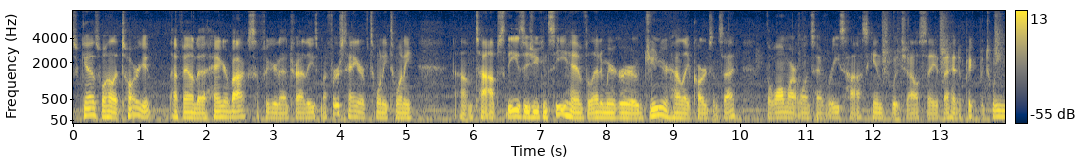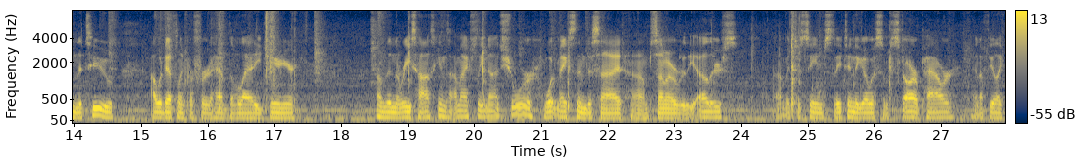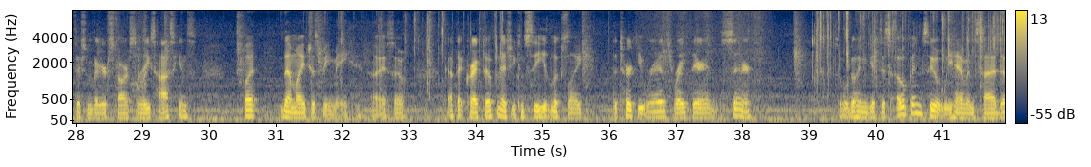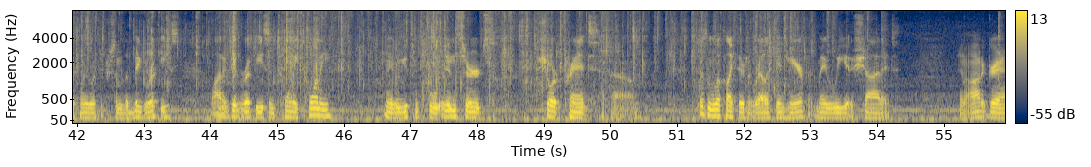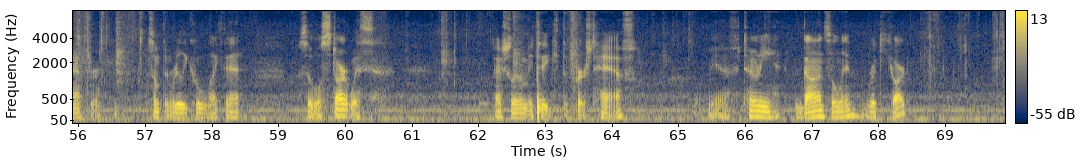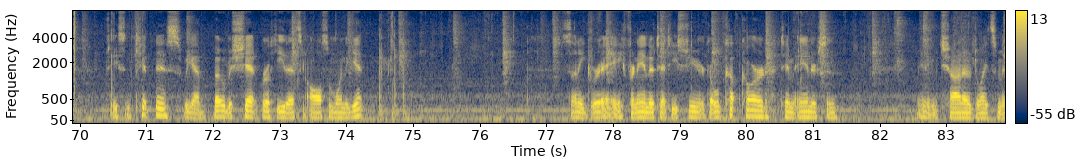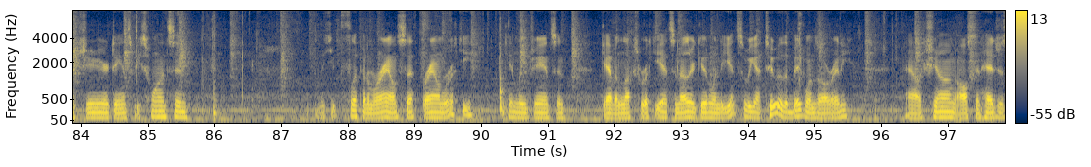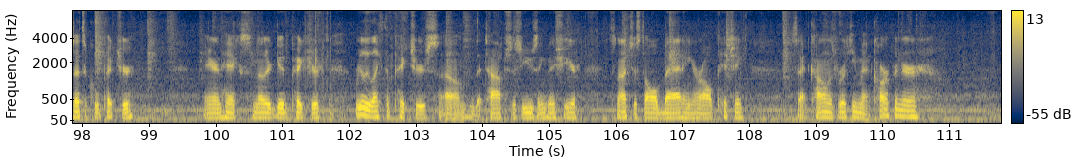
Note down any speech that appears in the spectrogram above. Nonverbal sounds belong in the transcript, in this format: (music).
So guys, while at Target, I found a hanger box. I figured I'd try these. My first hanger of 2020 um, Topps. These, as you can see, have Vladimir Guerrero Jr. highlight cards inside. The Walmart ones have Rhys Hoskins, which I'll say if I had to pick between the two, I would definitely prefer to have the Vladdy Jr. Um, than the Rhys Hoskins. I'm actually not sure what makes them decide um, some over the others. Um, it just seems they tend to go with some star power, and I feel like there's some bigger stars than Rhys Hoskins but that might just be me. Okay, so got that cracked open. As you can see, it looks like the turkey red's right there in the center. So we'll go ahead and get this open, see what we have inside. Definitely looking for some of the big rookies. A lot of good rookies in 2020. Maybe we get some cool inserts, short print. Um, doesn't look like there's a relic in here, but maybe we get a shot at an autograph or something really cool like that. So we'll start with, actually let me take the first half. We have Tony Gonsolin, rookie card. Jason Kipnis. We got Bo Bichette, rookie. That's an awesome one to get. Sonny Gray, Fernando Tatis Jr. Gold Cup card. Tim Anderson, Manny Machado, Dwight Smith Jr., Dansby Swanson. Keep flipping them around. Seth Brown, rookie. Kenley Jansen. Gavin Lux, rookie. That's another good one to get. So we got two of the big ones already. Alex Young, Austin Hedges. That's a cool picture. Aaron Hicks, another good picture. Really like the pictures um, that Topps is using this year. It's not just all batting or all pitching. Zack Collins, rookie. Matt Carpenter.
